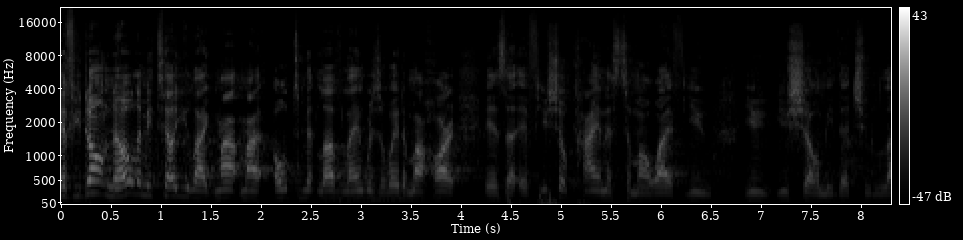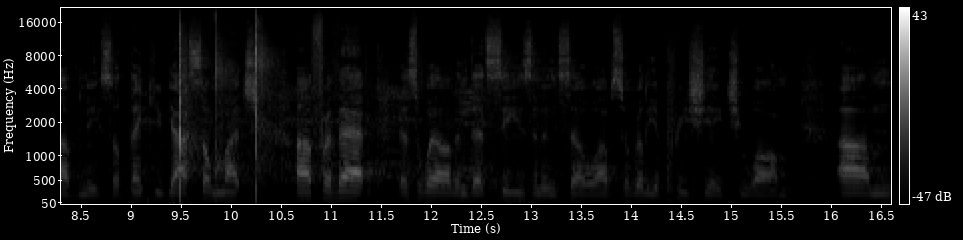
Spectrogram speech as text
If you don't know, let me tell you like my, my ultimate love language, the way to my heart is uh, if you show kindness to my wife, you, you, you show me that you love me. So, thank you guys so much uh, for that as well in that season. And so, uh, so really appreciate you all. Um,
